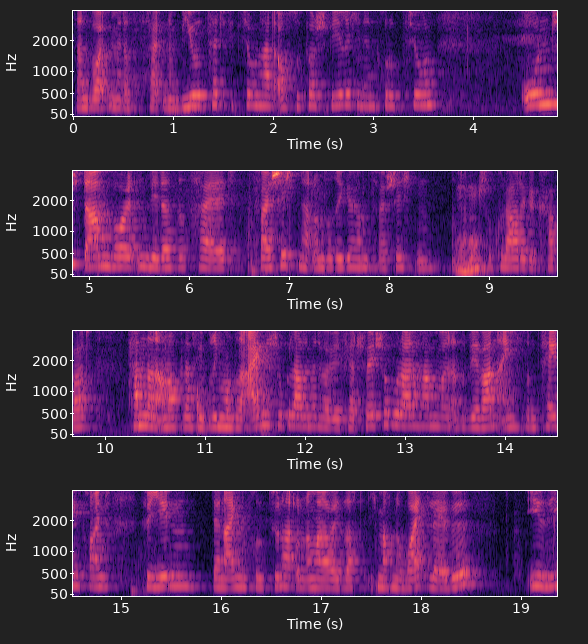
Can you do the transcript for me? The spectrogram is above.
Dann wollten wir, dass es halt eine Bio-Zertifizierung hat, auch super schwierig in den Produktionen. Und dann wollten wir, dass es halt zwei Schichten hat. Unsere Riegel haben zwei Schichten und dann mit Schokolade gecovert. Haben dann auch noch gesagt, wir bringen unsere eigene Schokolade mit, weil wir Fairtrade-Schokolade haben wollen. Also wir waren eigentlich so ein Painpoint für jeden, der eine eigene Produktion hat und normalerweise sagt, ich mache eine White Label. Easy,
